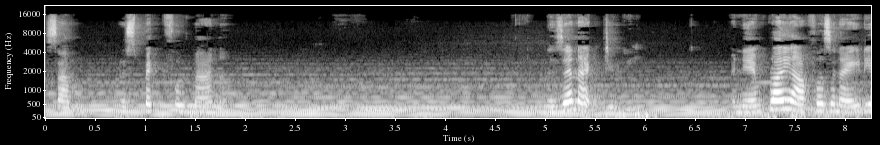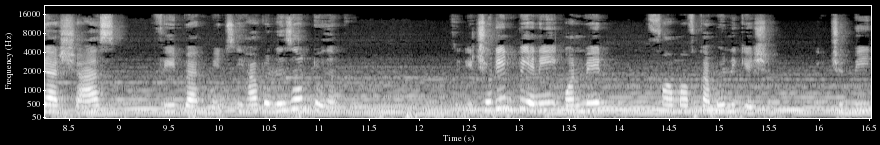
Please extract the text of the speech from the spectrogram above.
some respectful manner. Listen actively when employee offers an idea or shares feedback means you have to listen to them. It shouldn't be any one way form of communication. It should be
